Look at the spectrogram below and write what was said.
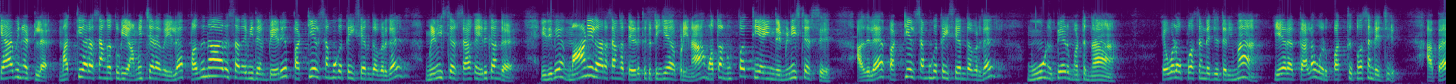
கேபினெட்டில் மத்திய அரசாங்கத்துடைய அமைச்சரவையில் பதினாறு சதவீதம் பேர் பட்டியல் சமூகத்தை சேர்ந்தவர்கள் மினிஸ்டர்ஸாக இருக்காங்க. இதுவே மாநில அரசாங்கத்தை எடுத்துக்கிட்டீங்க அப்படின்னா மொத்தம் முப்பத்தி ஐந்து மினிஸ்டர்ஸு அதில் பட்டியல் சமூகத்தை சேர்ந்தவர்கள் மூணு பேர் மட்டும்தான். எவ்வளோ பர்சன்டேஜ் தெரியுமா? ஏறத்தாழ ஒரு பத்து பர்சன்டேஜ் அப்போ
